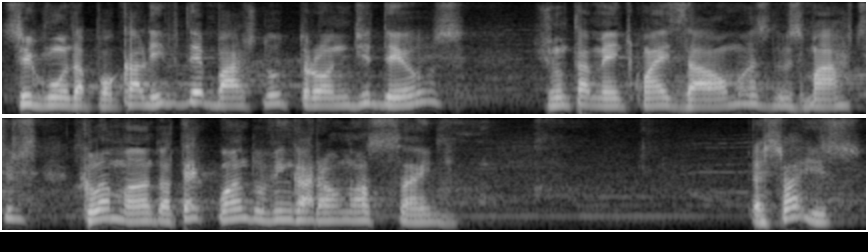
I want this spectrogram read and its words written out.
Segundo Apocalipse, debaixo do trono de Deus, juntamente com as almas dos mártires, clamando: até quando vingará o nosso sangue? É só isso.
